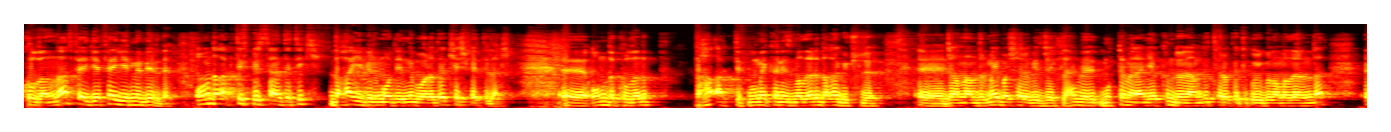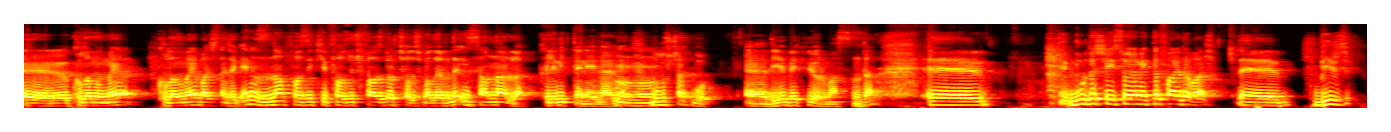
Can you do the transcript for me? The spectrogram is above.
kullanılan FGF 21'di. Onu da aktif bir sentetik daha iyi bir modelini bu arada keşfettiler. E, onu da kullanıp daha aktif bu mekanizmaları daha güçlü e, canlandırmayı başarabilecekler ve muhtemelen yakın dönemde terapötik uygulamalarında e, kullanılmaya kullanılmaya başlanacak. En azından faz 2, faz 3, faz 4 çalışmalarında insanlarla, klinik deneylerle Hı hı. buluşacak bu e, diye bekliyorum aslında. E, burada şeyi söylemekte fayda var. E, bir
